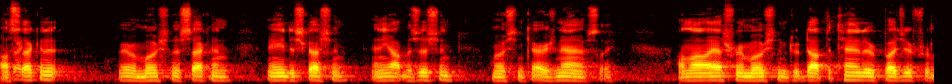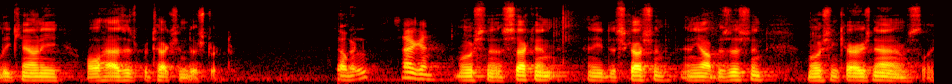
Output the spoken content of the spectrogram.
I'll second it. We have a motion, a second. Any discussion? Any opposition? Motion carries unanimously. I'll now ask for a motion to adopt the tentative budget for Lee County All Hazards Protection District. So moved? Second. Motion is second. Any discussion? Any opposition? Motion carries unanimously.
